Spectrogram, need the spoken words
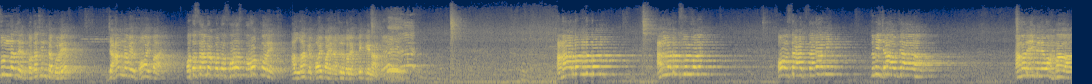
সুন্নাতের কথা চিন্তা করে জাহান্নামের ভয় পায়। অথচ আমরা কত ফরজ তরক করে, আল্লাহকে ভয় পাই না জুড়ে বলেন, ঠিক কিনা? আমার বন্ধুগণ, আল্লাহ রসুল বলেন, ও সাদ সালামি, তুমি যাও যাও। আমার এই বিন ওয়াহাব,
